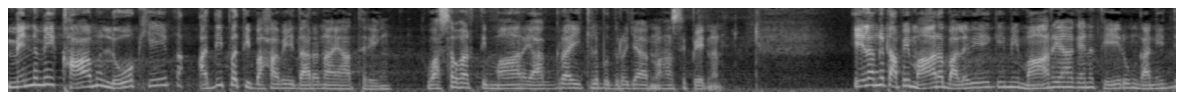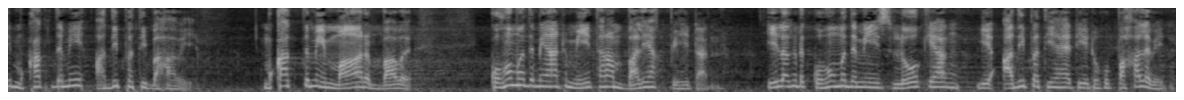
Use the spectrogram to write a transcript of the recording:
මෙන්න මේ කාම ලෝකයේම අධිපති භාවේ දරණය අතරින් වසවර්ති මාරය අග්‍රයි කියල බුදුරජාණන් වහන්සේ පෙන්න්නන. ඊළඟට අපි මාර බලවේගේ මේ මාරයා ගැන තේරුම් ගනිද්දි මොකක්ද මේ අධිපති භාවේ. මොකක්ද මේ මාර බව කොහොමද මෙයාට මේ තරම් බලයක් පිහිටන්න. ඊළඟට කොහොමද මේ ලෝකයන්ගේ අධිපති හැටියට ඔහු පහළ වෙන්න.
